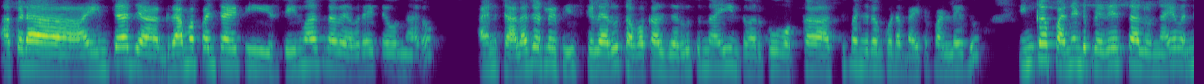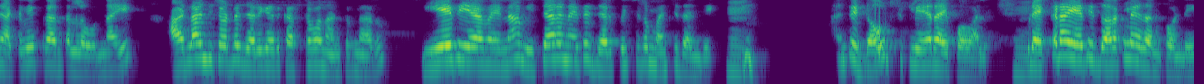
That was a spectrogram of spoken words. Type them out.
అక్కడ ఆ ఇన్ఛార్జ్ గ్రామ పంచాయతీ శ్రీనివాసరావు ఎవరైతే ఉన్నారో ఆయన చాలా చోట్లకి తీసుకెళ్ళారు. తవ్వకాలు జరుగుతున్నాయి. ఇంతవరకు ఒక్క అస్థిపంజరం కూడా బయటపడలేదు ఇంకా పన్నెండు ప్రదేశాలు ఉన్నాయి. అవన్నీ అటవీ ప్రాంతాల్లో ఉన్నాయి. అలాంటి చోట్ల జరిగేది కష్టం అని అంటున్నారు. ఏది ఏమైనా విచారణ అయితే జరిపించడం మంచిదండి. అంటే డౌట్స్ క్లియర్ అయిపోవాలి. ఇప్పుడు ఎక్కడ ఏది దొరకలేదు అనుకోండి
